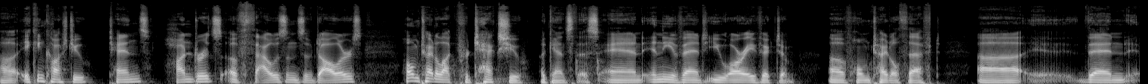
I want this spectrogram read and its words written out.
Uh, it can cost you tens, hundreds of thousands of dollars. Home Title Lock protects you against this, and in the event you are a victim of home title theft, uh, then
